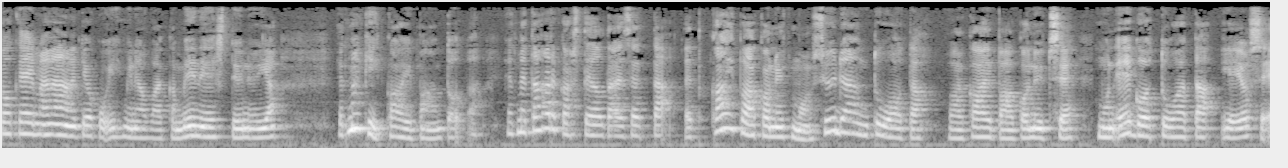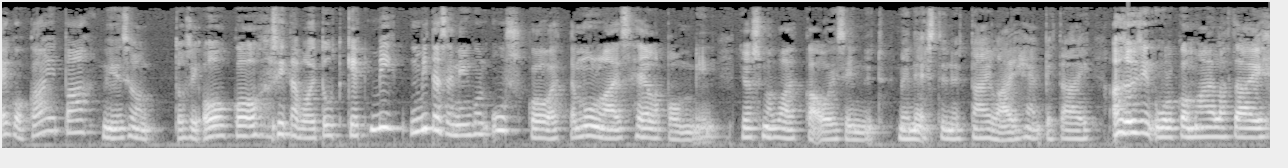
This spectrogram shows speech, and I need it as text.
okei, okay, mä näen, että joku ihminen on vaikka menestynyt ja että mäkin kaipaan tota. Että me tarkasteltaisiin, että, että kaipaako nyt mun sydän tuota vai kaipaako nyt se mun ego tuota. Ja jos se ego kaipaa, niin se on tosi ok. Sitä voi tutkia, että mi, mitä se niin kuin uskoo, että mulla olisi helpommin, jos mä vaikka olisin nyt menestynyt tai laihempi tai asuisin ulkomailla tai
